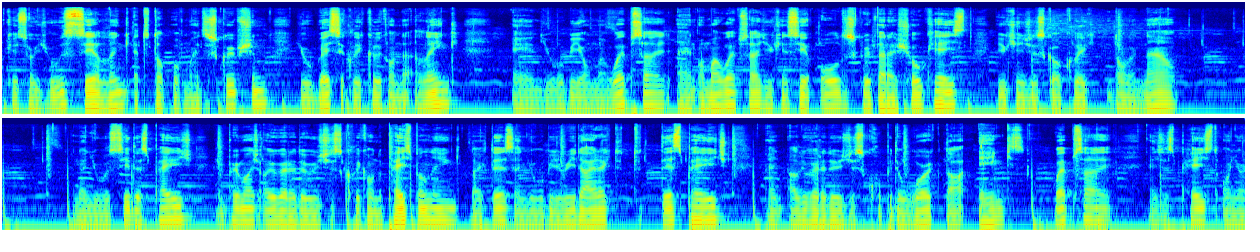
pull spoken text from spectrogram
Okay, so you will see a link at the top of my description. You basically click on that link and you will be on my website and on my website you can see all the scripts that I showcased you can just go click download now and then you will see this page and pretty much all you gotta do is just click on the paste link like this and you will be redirected to this page and all you gotta do is just copy the work.ink website and just paste on your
